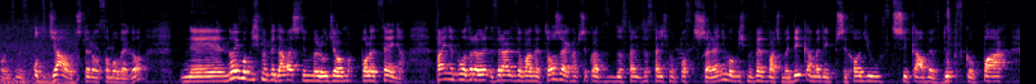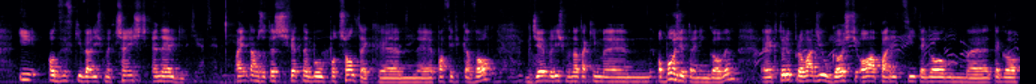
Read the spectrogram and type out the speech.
powiedzmy, z oddziału czteroosobowego. E, no i mogliśmy wydawać tym ludziom polecenia. Fajnie było zrealizowane to, że jak na przykład dostali, zostaliśmy postrzeleni, mogliśmy wezwać medyka, medyk przychodził, strzykawę w dubsko, pach i odzyskiwaliśmy część energii. Pamiętam, że też świetny był początek Pacific Assault, gdzie byliśmy na takim obozie treningowym, e, który prowadził gość o aparycji tego, e, tego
